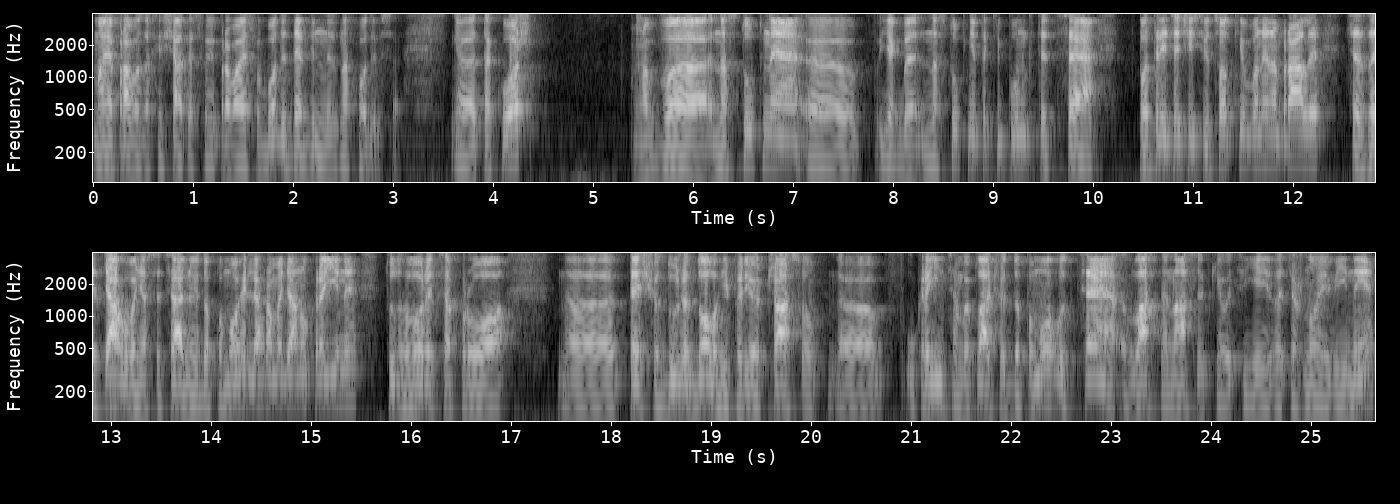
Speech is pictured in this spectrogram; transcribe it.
має право захищати свої права і свободи, де б він не знаходився. Е, Також в наступне, якби наступні такі пункти це. По 36% вони набрали. Це затягування соціальної допомоги для громадян України. Тут говориться про те, що дуже довгий період часу е, українцям виплачують допомогу. Це власне наслідки оцієї затяжної війни.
